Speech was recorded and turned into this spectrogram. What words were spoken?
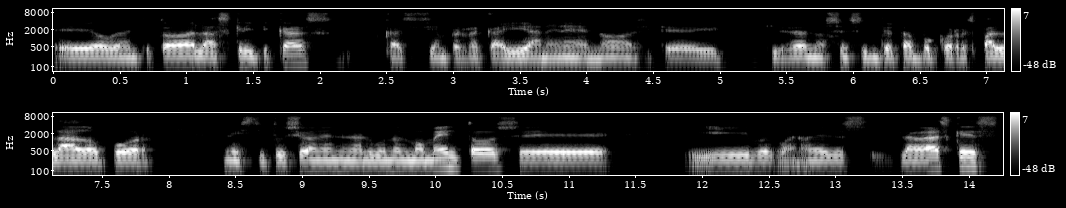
eh, obviamente todas las críticas casi siempre recaían en él, ¿no? Así que quizás no se sintió tampoco respaldado por la institución en algunos momentos. Eh, y pues bueno, es, la verdad es que es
